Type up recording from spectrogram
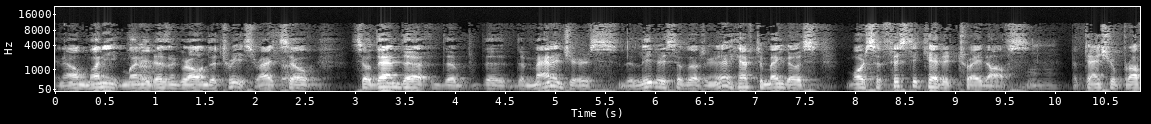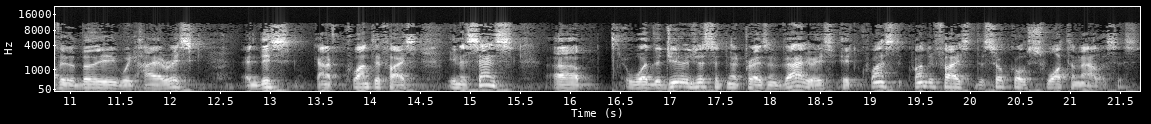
You know, money money sure. doesn't grow on the trees, right? Sure. So so then the, the, the, the managers, the leaders of those organizations have to make those more sophisticated trade-offs, mm-hmm. potential profitability with higher risk. And this kind of quantifies, in a sense, uh, what the adjusted net present value is, it quantifies the so-called SWOT analysis.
